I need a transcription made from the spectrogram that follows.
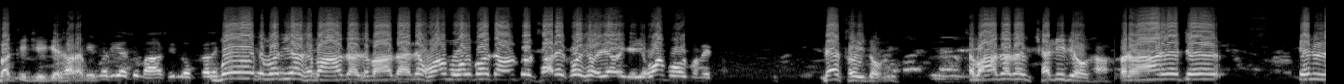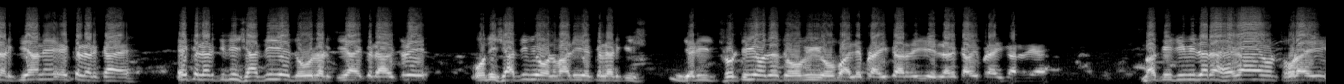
ਬਾਕੀ ਠੀਕ ਹੈ ਸਾਰਾ ਕੁਝ ਵਧੀਆ ਸੁਭਾਅ ਸੀ ਲੋਕਾਂ ਦੇ। ਬਹੁਤ ਵਧੀਆ ਸੁਭਾਅ ਦਾ ਸੁਭਾਅ ਦਾ ਇਹਨੇ ਹੁਣ ਬੋਲ ਬੋਲ ਤਾਂ ਹੁਣ ਤੋਂ ਸਾਰੇ ਖੁਸ਼ ਹੋ ਜਾਣਗੇ ਜੀ ਹੁਣ ਬੋਲ ਪਵੇ ਡੈਥ ਹੋਈ ਤੋਂ ਸੁਭਾਅ ਦਾ ਤਾਂ ਛੱਡ ਹੀ ਦਿਓ ਖਾ। ਪਰਿਵਾਰ ਵਿੱਚ ਤਿੰਨ ਲੜਕੀਆਂ ਨੇ ਇੱਕ ਲੜਕਾ ਹੈ। ਇੱਕ ਲੜਕੀ ਦੀ ਸ਼ਾਦੀ ਹੈ ਦੋ ਲੜਕੀਆਂ ਇੱਕ ਡਾਕਟਰ ਹੈ। ਉਹਦੀ ਸ਼ਾਦੀ ਵੀ ਹੋਣ ਵਾਲੀ। ਇੱਕ ਲੜਕੀ ਜਿਹੜੀ ਛੋਟੀ ਉਹਦੇ ਤੋਂ ਵੀ ਉਹ ਹਾਲੇ ਪੜ੍ਹਾਈ ਕਰ ਰਹੀ ਹੈ ਲੜਕਾ ਵੀ ਪੜ੍ਹਾਈ ਕਰ ਰਿਹਾ ਹੈ। ਬਾਕੀ ਜ਼ਿਮੀਦਾਰ ਹੈਗਾ ਹੈ, ਹੁਣ ਥੋੜਾ ਹੀ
